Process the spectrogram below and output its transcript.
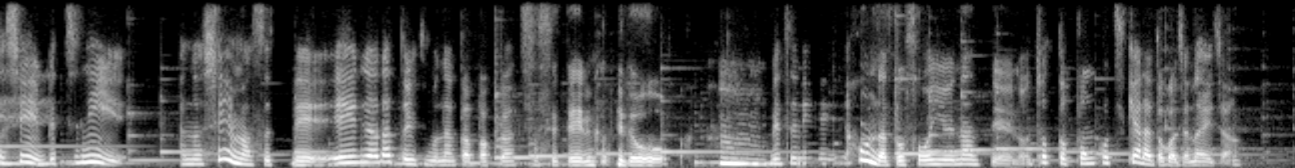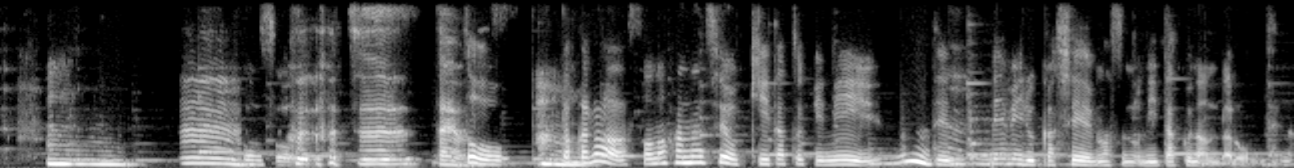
私えー別にあのシェーマスって映画だといつもなんか爆発させてるけどうん。別に本だとそういうなんていうのちょっとポンコツキャラとかじゃないじゃん。うん。うんそうそうふ普通だよね。そううんだからその話を聞いた時になんでうんネビルかシェーマスの二択なんだろうみたいな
